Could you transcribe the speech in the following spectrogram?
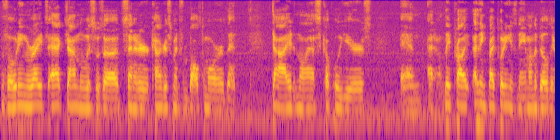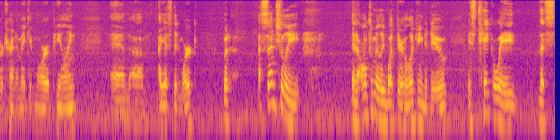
Voting Rights Act. John Lewis was a senator, congressman from Baltimore that died in the last couple of years. And I don't know, they probably, I think by putting his name on the bill, they were trying to make it more appealing. And um, I guess it didn't work. But essentially, and ultimately, what they're looking to do is take away the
